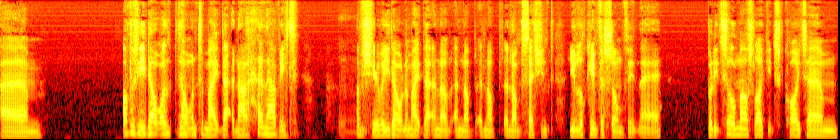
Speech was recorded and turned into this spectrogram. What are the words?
um obviously you don't want don't want to make that an, an habit. I'm sure you don't want to make that an an, an, an obsession. You're looking for something there, but it's almost like it's quite um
